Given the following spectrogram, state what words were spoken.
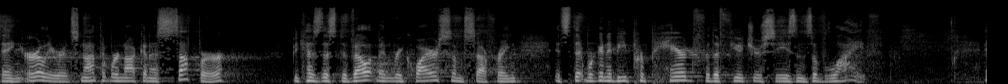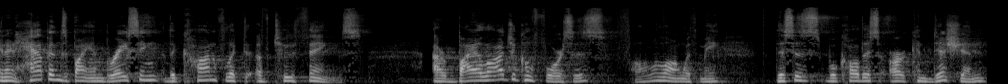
saying earlier. It's not that we're not going to suffer because this development requires some suffering, it's that we're going to be prepared for the future seasons of life. And it happens by embracing the conflict of two things our biological forces, follow along with me. This is, we'll call this our condition,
